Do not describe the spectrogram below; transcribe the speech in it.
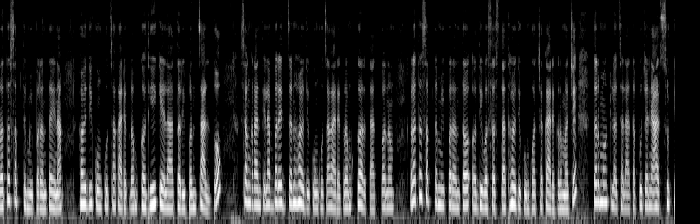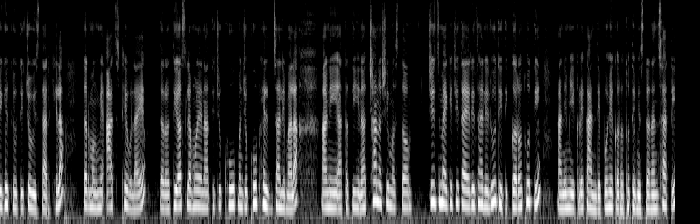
रथसप्तमीपर्यंत आहे ना हळदी कुंकूचा कार्यक्रम कधीही केला तरी पण चालतो. संक्रांतीला बरेच जण हळदी कुंकूचा कार्यक्रम करतात पण रथसप्तमीपर्यंत दिवस असतात हळदी कुंकूच्या कार्यक्रमाचे. तर म्हटलं चला आता पूजाने आज सुट्टी घेतली होती चोवीस तारखेला तर मग मी आज ठेवला आहे तर ती असल्यामुळे ना तिची खूप म्हणजे खूप हेल्प झाली मला. आणि आता ती ना छान अशी मस्त चीज मॅगीची तयारी झालेली होती ती करत होती. आणि मी इकडे कांदे पोहे करत होते मिस्टरांसाठी.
